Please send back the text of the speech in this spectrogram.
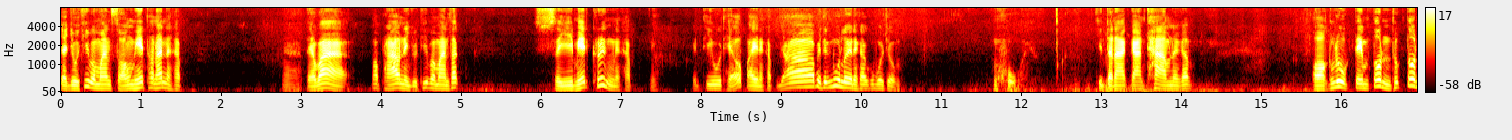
จะอยู่ที่ประมาณ 2 เมตรเท่านั้นนะครับ แต่ว่ามะพร้าวเนี่ยอยู่ที่ประมาณสัก 4 เมตรครึ่งนะครับ นี่เป็นทิวแถวไปนะครับ ยาวไปถึงนู่นเลยนะครับคุณผู้ชม โอ้โหจินตนาการทำนะครับ ออกลูกเต็มต้นทุกต้น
